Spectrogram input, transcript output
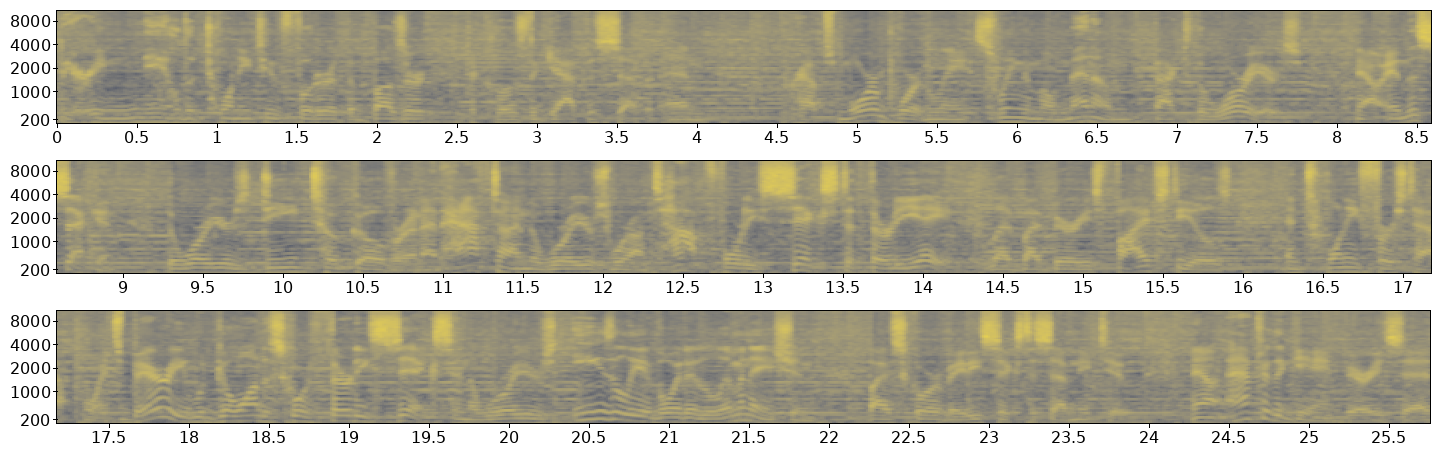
Barry nailed a 22 footer at the buzzer to close the gap to 7. And perhaps more importantly, swing the momentum back to the Warriors. Now, in the second, the Warriors D took over, and at halftime, the Warriors were on top 46 to 38, led by Barry's five steals and 20 first half points. Barry would go on to score 36, and the Warriors easily avoided elimination by a score of 86 to 72. Now, after the game, Barry said,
